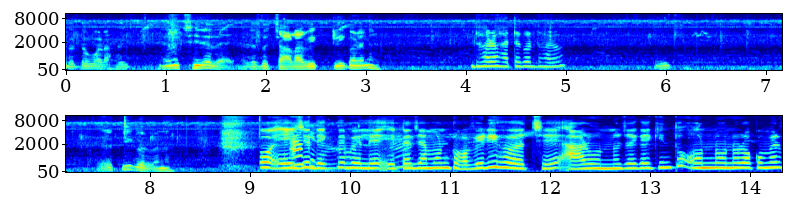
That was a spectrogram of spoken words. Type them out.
ছোট বড় ছিঁড়ে দেয়। এটা তো চারা বিক্রি করে না। ধরো হাতে করে ধরো। কি করবে না? তো এই যে দেখতে পেলে এটা যেমন টবেরই হয়েছে আর অন্য জায়গায় কিন্তু অন্য অন্য রকমের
